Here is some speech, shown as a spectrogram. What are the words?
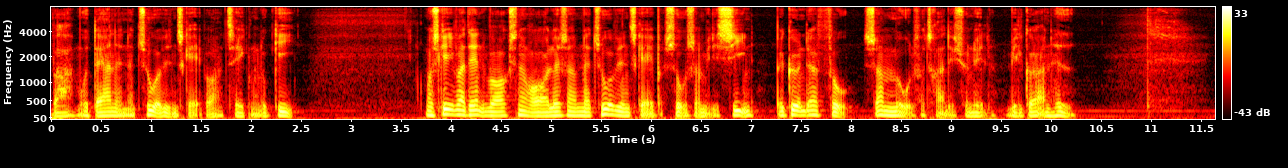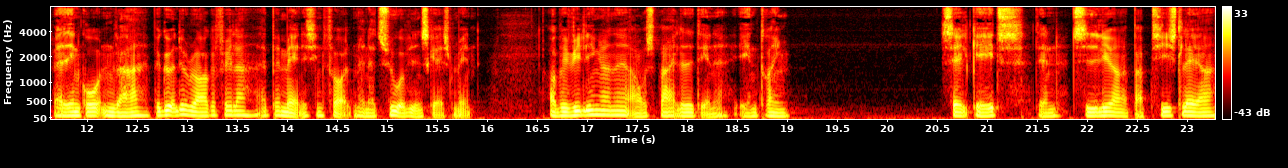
var moderne naturvidenskaber og teknologi. Måske var den voksne rolle som naturvidenskab, såsom medicin, begyndt at få som mål for traditionel velgørenhed. Hvad en grunden var, begyndte Rockefeller at bemande sin folk med naturvidenskabsmænd, og bevillingerne afspejlede denne ændring. Selv Gates, den tidligere baptistlærer,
